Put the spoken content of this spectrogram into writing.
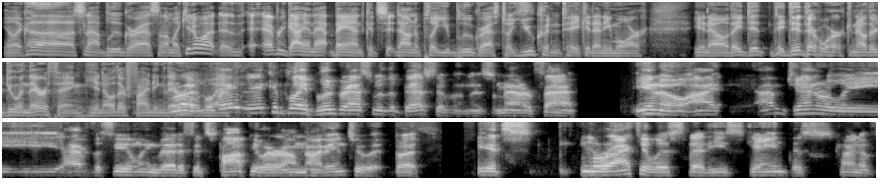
You're like, oh, it's not bluegrass. And I'm like, you know what? Uh, every guy in that band could sit down and play you bluegrass till you couldn't take it anymore. You know, they did they did their work. Now they're doing their thing. You know, they're finding their right. own well, way. They, they can play bluegrass with the best of them, as a matter of fact. You know, I I'm generally have the feeling that if it's popular, I'm not into it. But it's miraculous that he's gained this kind of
